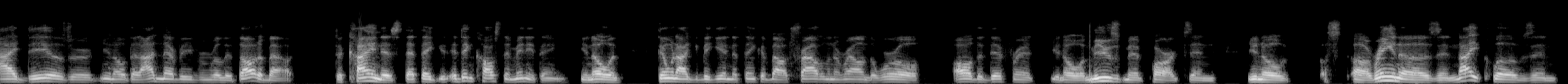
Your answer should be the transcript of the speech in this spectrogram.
ideas or you know that i never even really thought about. The kindness that they it didn't cost them anything you know and then when i begin to think about traveling around the world all the different you know amusement parks and you know arenas and nightclubs and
